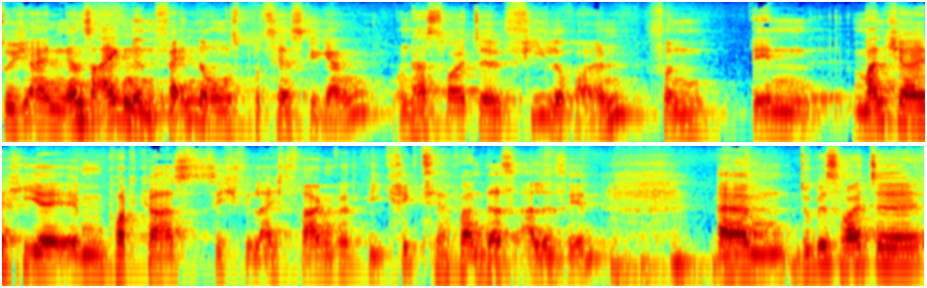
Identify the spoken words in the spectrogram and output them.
durch einen ganz eigenen Veränderungsprozess gegangen und hast heute viele Rollen, von denen mancher hier im Podcast sich vielleicht fragen wird, wie kriegt der Mann das alles hin? ähm, du bist heute,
